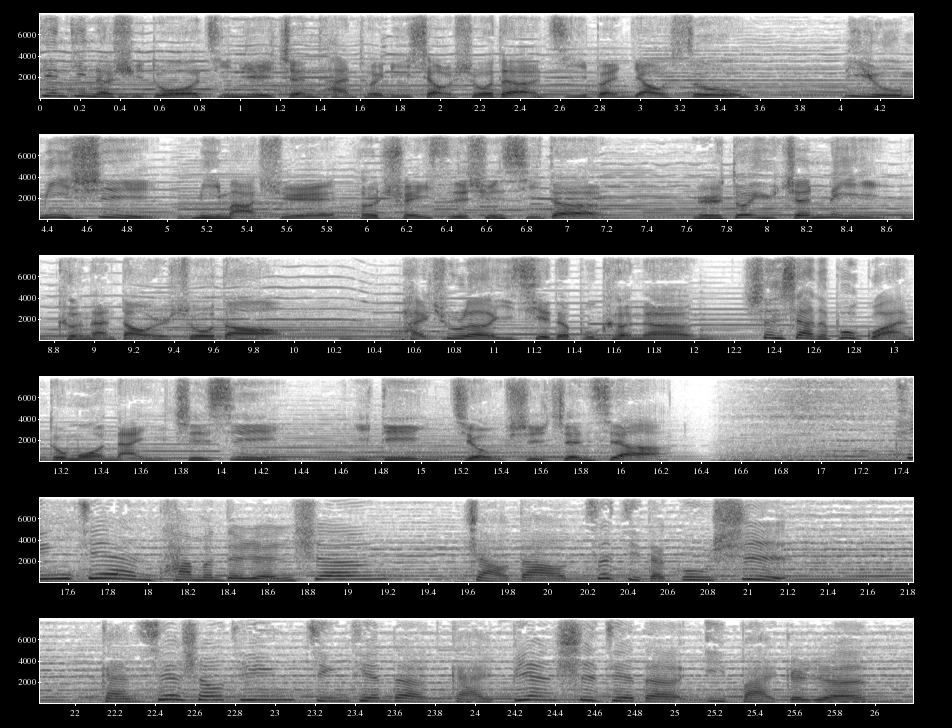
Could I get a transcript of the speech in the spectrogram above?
奠定了许多今日侦探推理小说的基本要素，例如密室、密码学和垂死讯息等。而对于真理，柯南道尔说道：“排除了一切的不可能，剩下的不管多么难以置信，一定就是真相。”听见他们的人生。找到自己的故事。感谢收听今天的改变世界的一百个人。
